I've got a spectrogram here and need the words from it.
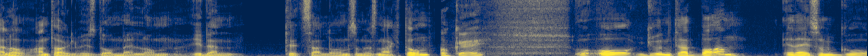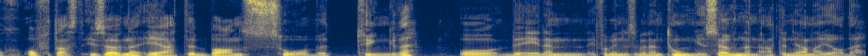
Eller antageligvis da mellom i den tidsalderen som vi snakket om. Okay. Og, og grunnen til at barn er de som går oftest i søvne, er at barn sover tyngre. Og det er den, i forbindelse med den tunge søvnen at en gjerne gjør det.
